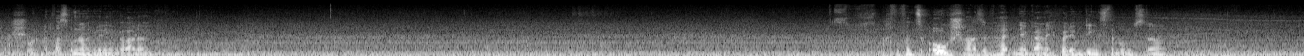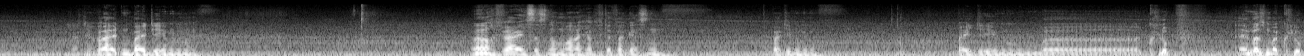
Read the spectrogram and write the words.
Schon- Schon etwas unangenehm gerade. Ach, wir fahren zur Oakstraße. Wir halten ja gar nicht bei dem Dingsterbums da. Ich dachte, wir halten bei dem... Ach, wie heißt das nochmal? Ich hab's wieder vergessen. Bei dem... Bei dem... Äh, Club. Nennen wir es mal Club.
